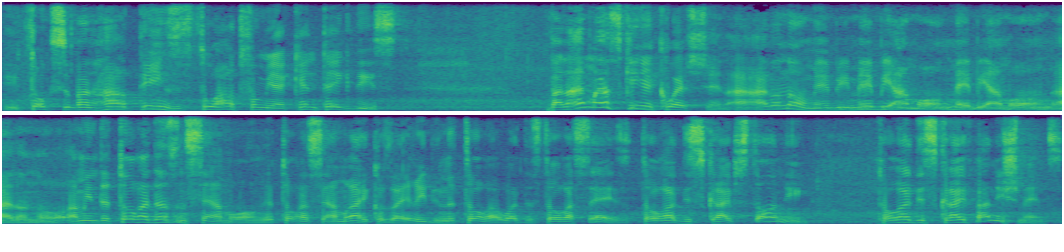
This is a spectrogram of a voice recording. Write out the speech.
He talks about hard things. It's too hard for me. I can't take this. But I'm asking a question. I, I, don't know. Maybe, maybe I'm wrong. Maybe I'm wrong. I don't know. I mean, the Torah doesn't say I'm wrong. The Torah says I'm right because I read in the Torah what the Torah says. Torah describes stoning. Torah describes punishments.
